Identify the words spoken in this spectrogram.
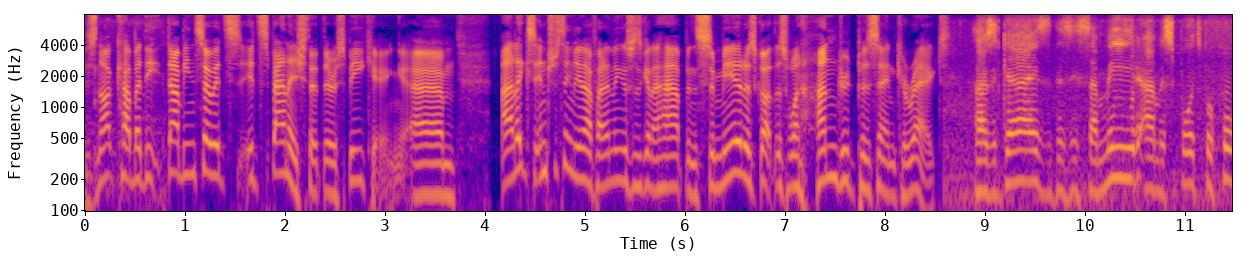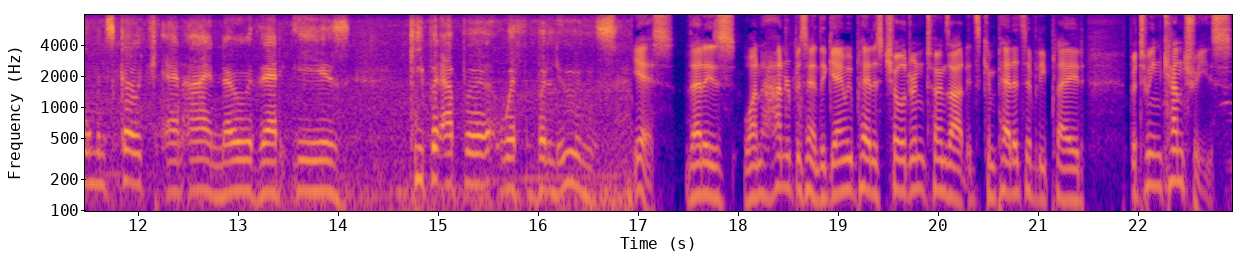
It's not kabaddi. I mean, so it's it's Spanish that they're speaking. Um, Alex, interestingly enough, I don't think this was going to happen. Samir has got this 100% correct. How's it, guys? This is Samir. I'm a sports performance coach, and I know that is keep it up uh, with balloons. Yes, that is 100%. The game we played as children turns out it's competitively played between countries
